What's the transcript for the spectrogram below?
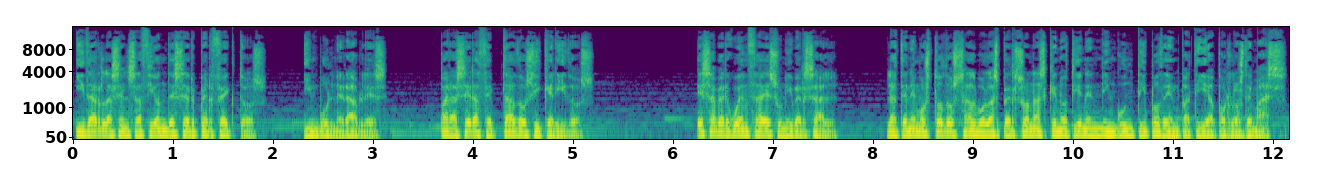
y dar la sensación de ser perfectos, invulnerables, para ser aceptados y queridos. Esa vergüenza es universal, la tenemos todos salvo las personas que no tienen ningún tipo de empatía por los demás.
